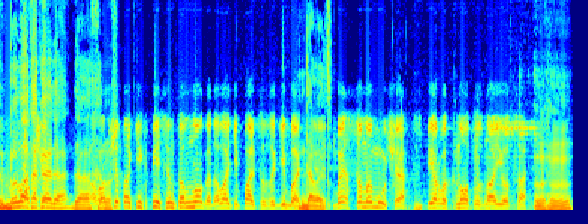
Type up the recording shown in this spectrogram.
Была А вообще- такая, да, да, а хорошая. вообще таких песен-то много. Давайте пальцы загибать. Давайте. Бессом и Муча. С первых нот узнается. Мгм.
